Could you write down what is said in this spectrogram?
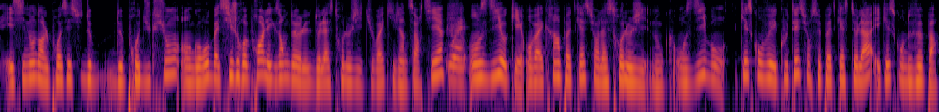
Et sinon, dans le processus de, production, en gros, bah, si je reprends l'exemple de, l'astrologie, tu vois, qui vient de sortir, on se dit, OK, on va créer un podcast sur l'astrologie. Donc, on se dit, bon, qu'est-ce qu'on veut écouter sur ce podcast-là et qu'est-ce qu'on ne veut pas?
